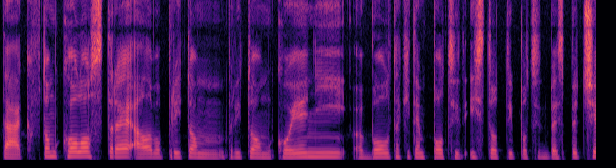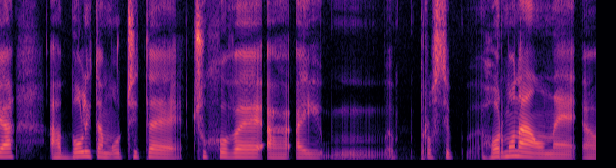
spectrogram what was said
tak v tom kolostre alebo pri tom, pri tom kojení bol taký ten pocit istoty, pocit bezpečia a boli tam určité čuchové a aj proste hormonálne eh,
